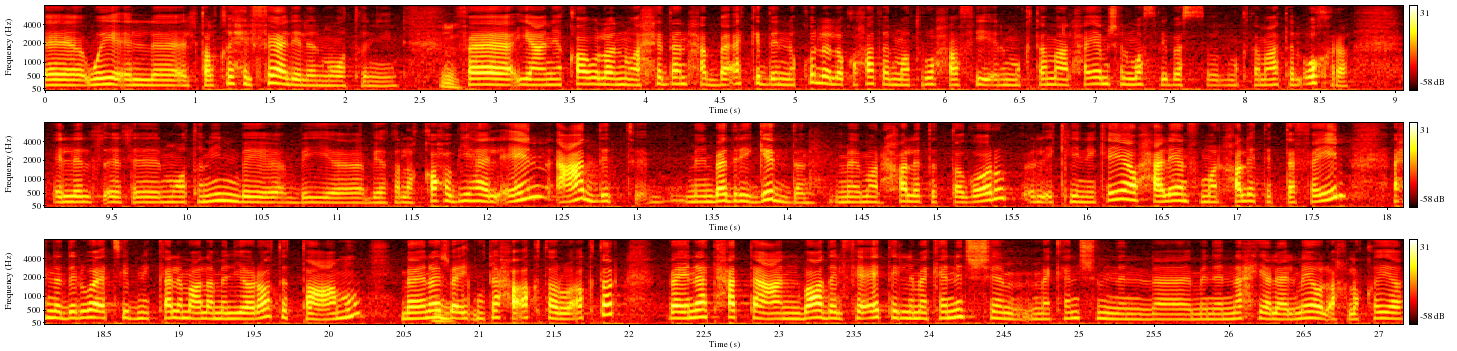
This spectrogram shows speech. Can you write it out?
والتلقيح الفعلي للمواطنين. فيعني قولا واحدا حابة أكد إن كل اللقاحات المطروحة في المجتمع الحقيقة مش المصري بس والمجتمعات الأخرى اللي ال- المواطنين بي بي بيتلقحوا بيها الآن عدت من بدري جدا من مرحلة التجارب الإكلينيكية وحاليا في مرحلة التفعيل. إحنا دلوقتي بنتكلم على مليارات الطعام بيانات بقت متاحة أكتر وأكتر بيانات حتى عن بعض الفئات اللي ما كانتش ما كانش من من الناحية العلمية والأخلاقية آه،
